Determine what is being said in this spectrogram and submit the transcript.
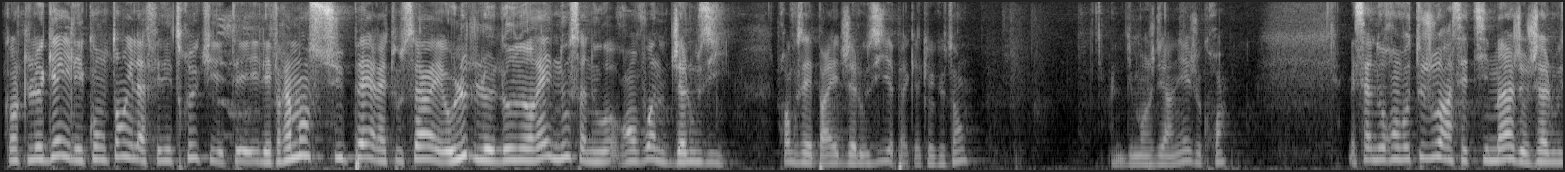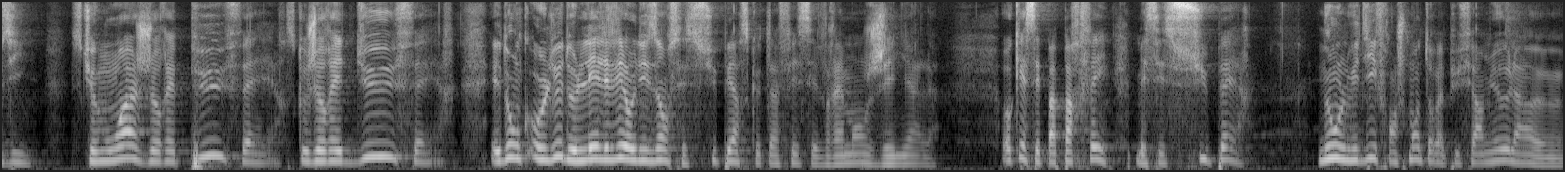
Quand le gars il est content, il a fait des trucs, il, était, il est vraiment super et tout ça, et au lieu de l'honorer, nous ça nous renvoie à notre jalousie crois que vous avez parlé de jalousie il n'y a pas quelques temps, dimanche dernier, je crois. Mais ça nous renvoie toujours à cette image de jalousie. Ce que moi j'aurais pu faire, ce que j'aurais dû faire. Et donc, au lieu de l'élever en disant c'est super ce que tu as fait, c'est vraiment génial. Ok, c'est pas parfait, mais c'est super. Nous, on lui dit franchement, tu aurais pu faire mieux là. Euh,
